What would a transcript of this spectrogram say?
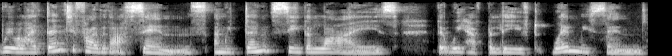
we will identify with our sins and we don't see the lies that we have believed when we sinned.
